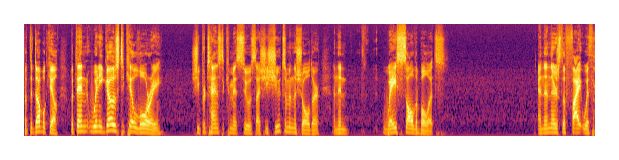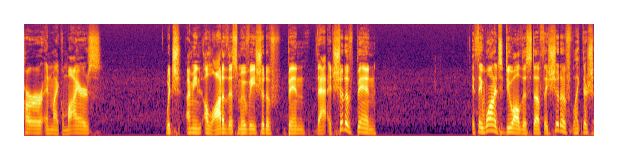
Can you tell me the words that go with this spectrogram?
But the double kill. But then when he goes to kill Laurie, she pretends to commit suicide. She shoots him in the shoulder and then wastes all the bullets. And then there's the fight with her and Michael Myers, which I mean, a lot of this movie should have been that. It should have been. If they wanted to do all this stuff, they should have like there's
